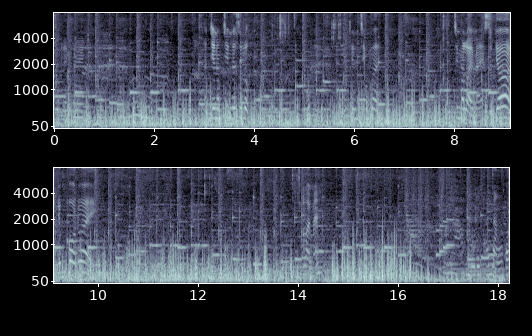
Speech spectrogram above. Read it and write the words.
พูดแรงๆจิ้มน้ำจิ้มด้วยสิลูกจิ้มจิ้มด้วย จิ้มอร่อยไหม สุดยอดยุกโป้ด้วย อร่อยไหมดูดิคะหนังเขา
